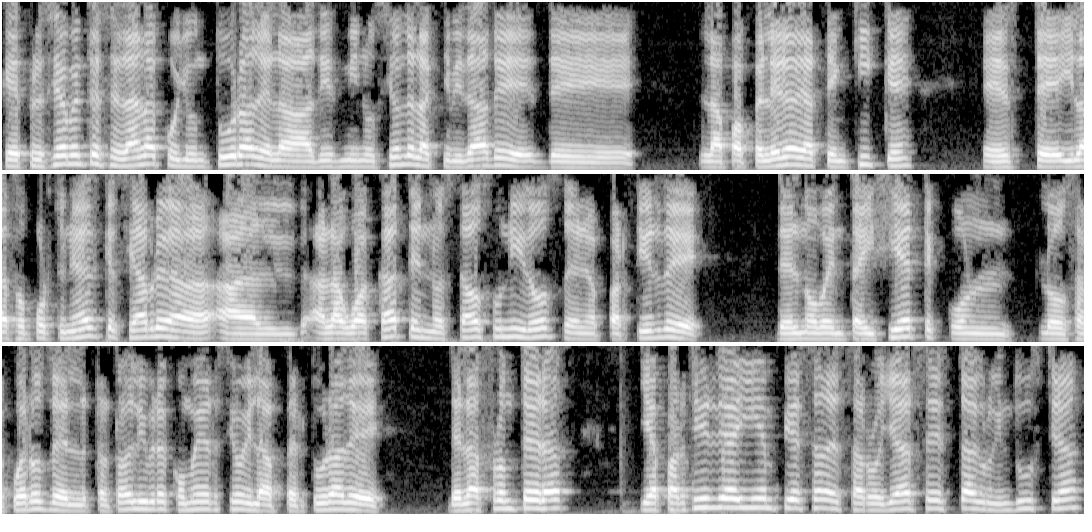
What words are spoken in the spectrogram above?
que precisamente se da en la coyuntura de la disminución de la actividad de, la papelera de Atenquique este, y las oportunidades que se abre al, aguacate en los Estados Unidos a partir de del 97 con los acuerdos del Tratado de Libre Comercio y la apertura de, de las fronteras y a partir de ahí empieza a desarrollarse esta agroindustria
